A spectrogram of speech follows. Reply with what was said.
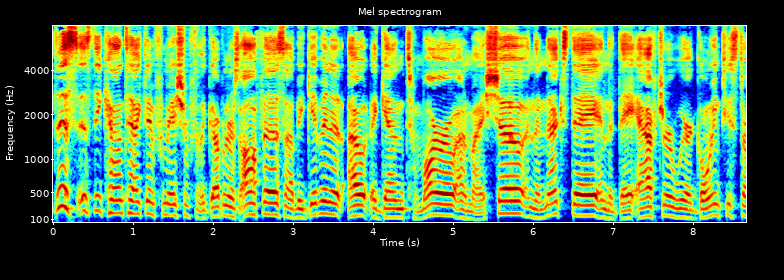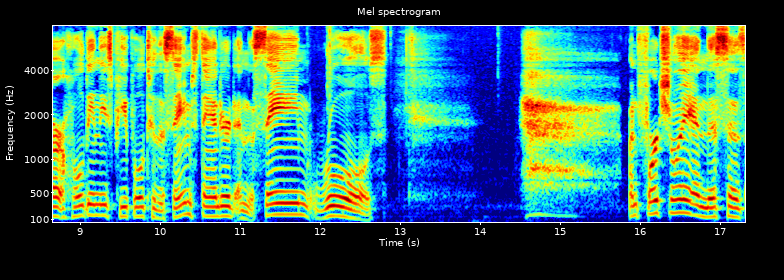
This is the contact information for the governor's office. I'll be giving it out again tomorrow on my show, and the next day and the day after, we're going to start holding these people to the same standard and the same rules. Unfortunately, and this has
